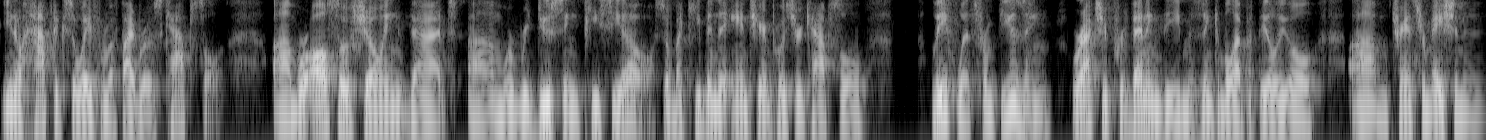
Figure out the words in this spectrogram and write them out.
you know, haptics away from a fibrous capsule. Um, we're also showing that um, we're reducing PCO. So by keeping the anterior and posterior capsule leaflets from fusing, we're actually preventing the mesenchymal epithelial um, transformation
